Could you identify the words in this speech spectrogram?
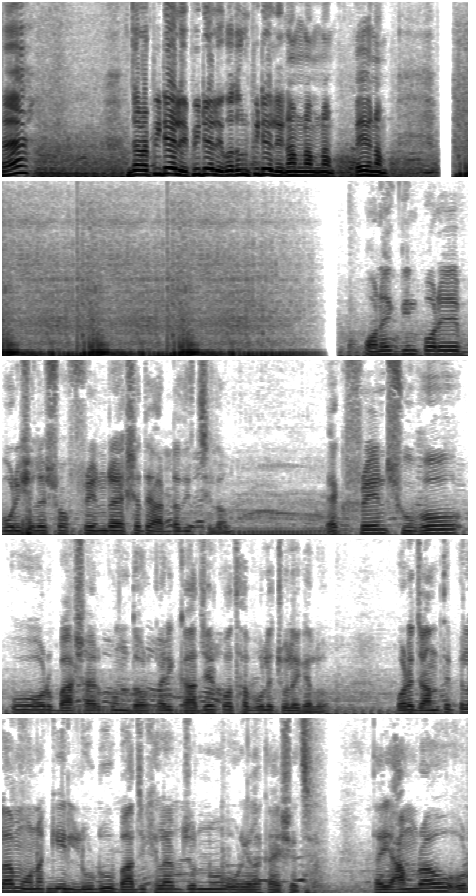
হ্যাঁ? দাঁড়া পিটে এলে পিটে এলে কতক্ষণ পিটে এলে নাম নাম নাম ভাই নাম। অনেক দিন পরে বরিশালের সব ফ্রেন্ডরা একসাথে আড্ডা দিচ্ছিলাম। এক ফ্রেন্ড শুভ ও ওর বাসার কোন দরকারি কাজের কথা বলে চলে গেল। পরে জানতে পেলাম ও নাকি লুডু বাজি খেলার জন্য ওর এলাকায় এসেছে। তাই আমরাও ওর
